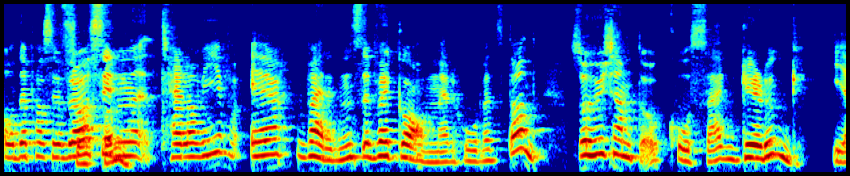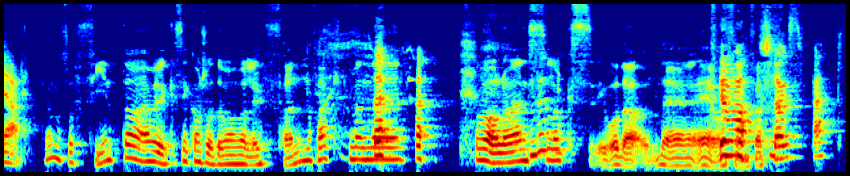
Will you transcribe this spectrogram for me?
Og det passer jo bra, Så siden Tel Aviv er verdens veganerhovedstad. Så hun kommer til å kose seg glugg i hjel. Så fint, da. Jeg vil ikke si kanskje at det var en veldig fun fact, men eh, det var nå en slags Jo da, det er jo Det var en slags fact.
